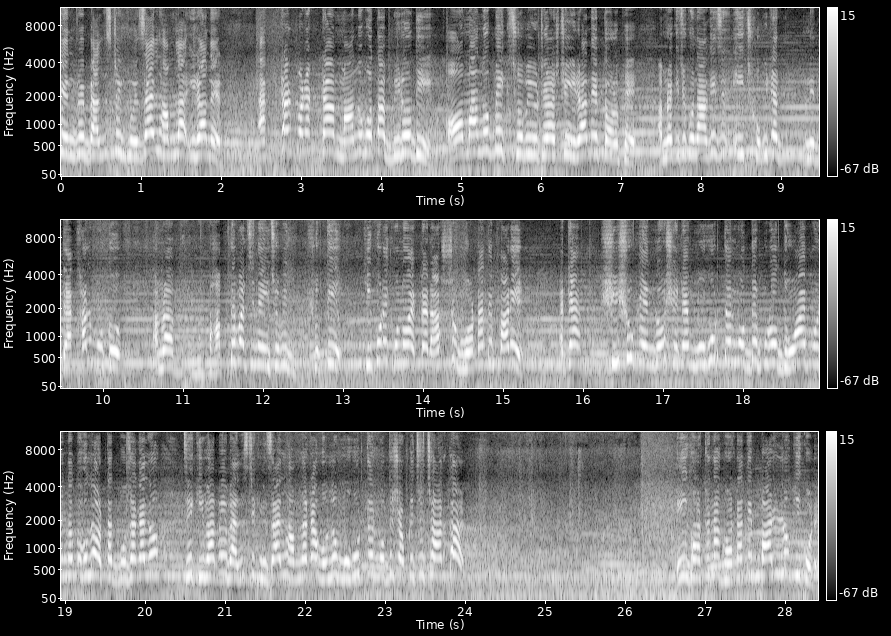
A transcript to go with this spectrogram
কেন্দ্রে ব্যালিস্টিক মিসাইল হামলা ইরানের। একটার পর একটা মানবতা বিরোধী, অমানবিক ছবি উঠে আসছে ইরানের তরফে। আমরা কিছুক্ষণ আগে যে এই ছবিটা মানে দেখার মতো আমরা ভাবতে পারছি না এই ছবি সত্যি কি করে কোনো একটা রাষ্ট্র ঘটাতে পারে। একটা শিশু কেন্দ্র, সেটা মুহূর্তের মধ্যে পুরো ধোঁয়ায় পরিণত হলো, অর্থাৎ বোঝা গেল যে কীভাবে ব্যালিস্টিক মিসাইল হামলাটা হলো, মুহূর্তের মধ্যে সবকিছু ছাড়কার। এই ঘটনা ঘটাতে পারল কি করে?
